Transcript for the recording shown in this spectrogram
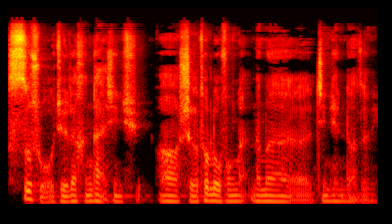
思索，我觉得很感兴趣啊，舌头漏风了。那么今天到这里。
